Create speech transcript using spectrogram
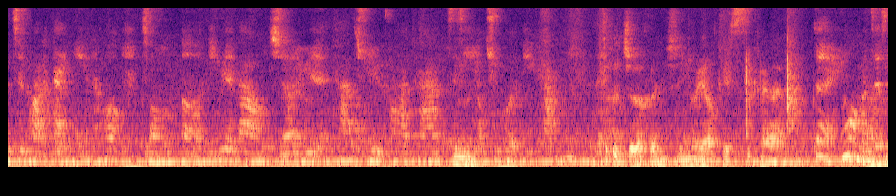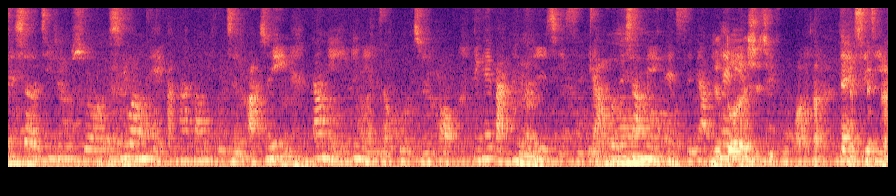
复制画的概念，然后从呃一月到十二月，他去画他自己有去过的地方。对这个折痕是因为要可以撕开来。对，因为我们这次设计就是说，希望可以把它当复制化，所以当你一年走过之后，你可以把那个日期撕掉，或者上面也可以撕掉，你就可以多了十几幅画。对十几幅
